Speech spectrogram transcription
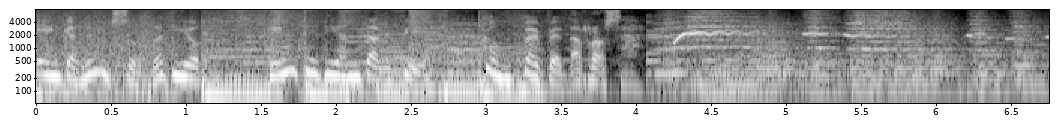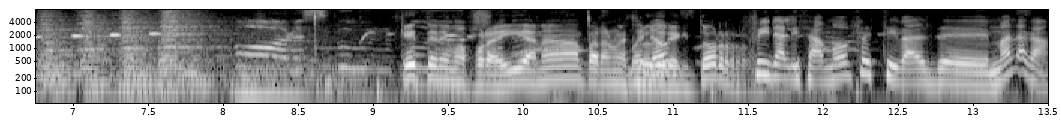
En Canal Sur Radio, Gente de Andalucía, con Pepe da Rosa. ¿Qué tenemos por ahí, Ana, para nuestro Bueno, director? Finalizamos Festival de Málaga.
